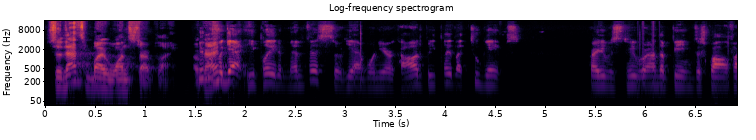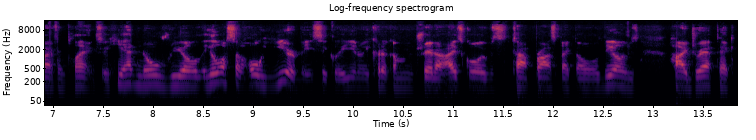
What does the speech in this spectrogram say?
So that's my one star play. Okay. People forget he played at Memphis, so he had one year of college, but he played like two games. Right, he was he wound up being disqualified from playing, so he had no real. He lost a whole year basically. You know, he could have come straight out of high school. He was top prospect, the whole deal. He was high draft pick.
